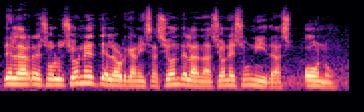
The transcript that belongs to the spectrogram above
de las resoluciones de la Organización de las Naciones Unidas, ONU.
